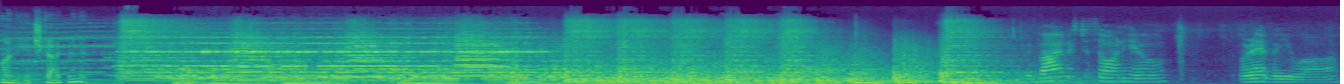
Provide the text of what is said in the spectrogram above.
on Hitchcock Minute. Goodbye, Mr. Thornhill, wherever you are.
